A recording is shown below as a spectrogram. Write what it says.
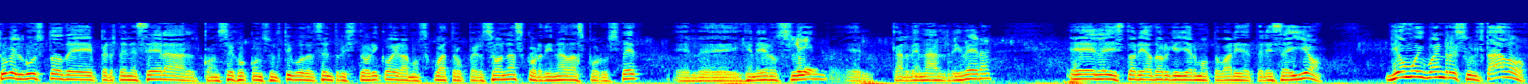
Tuve el gusto de pertenecer al Consejo Consultivo del Centro Histórico. Éramos cuatro personas coordinadas por usted, el eh, ingeniero Slim, el cardenal Rivera, el historiador Guillermo Tovari de Teresa y yo. Dio muy buen resultado.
